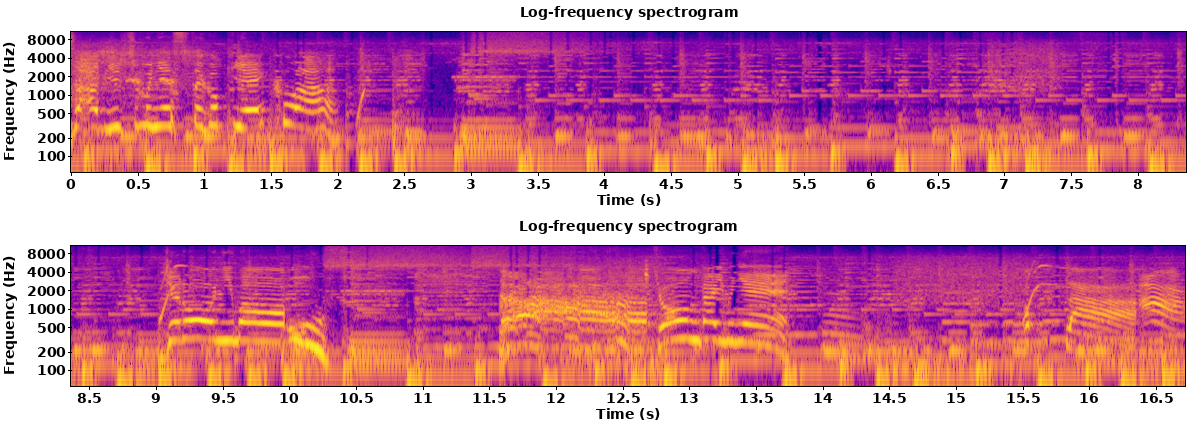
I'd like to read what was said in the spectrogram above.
zabierz mnie z tego piekła! Geronimo! Uf! Aaa! Ciągaj mnie! Hopla! A!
